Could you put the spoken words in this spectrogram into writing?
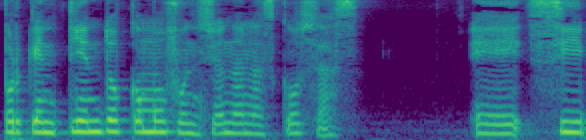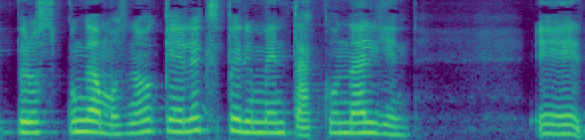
porque entiendo cómo funcionan las cosas. Eh, sí, pero supongamos, ¿no? Que él experimenta con alguien, eh,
